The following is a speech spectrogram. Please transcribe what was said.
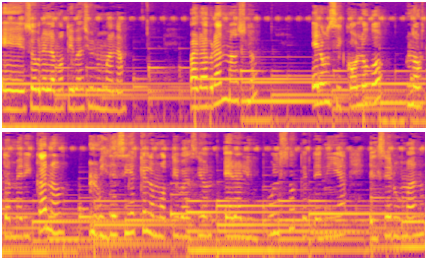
eh, sobre la motivación humana? Para Abraham Maslow era un psicólogo norteamericano y decía que la motivación era el impulso que tenía el ser humano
